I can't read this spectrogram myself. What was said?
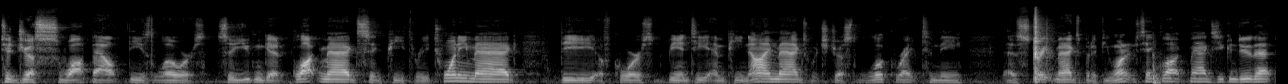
to just swap out these lowers. So you can get Glock mag, SIG P320 mag, the, of course, B&T MP9 mags, which just look right to me as straight mags, but if you wanted to take Glock mags, you can do that.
